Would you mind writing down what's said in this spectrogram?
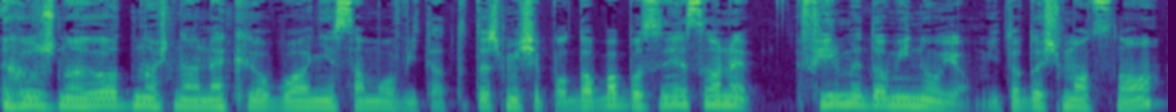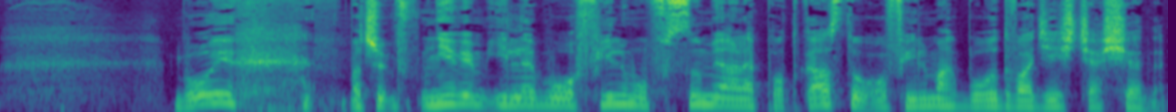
różnorodność na Necro była niesamowita. To też mi się podoba, bo z jednej strony filmy dominują i to dość mocno. Było ich, znaczy nie wiem ile było filmów w sumie, ale podcastów o filmach było 27.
